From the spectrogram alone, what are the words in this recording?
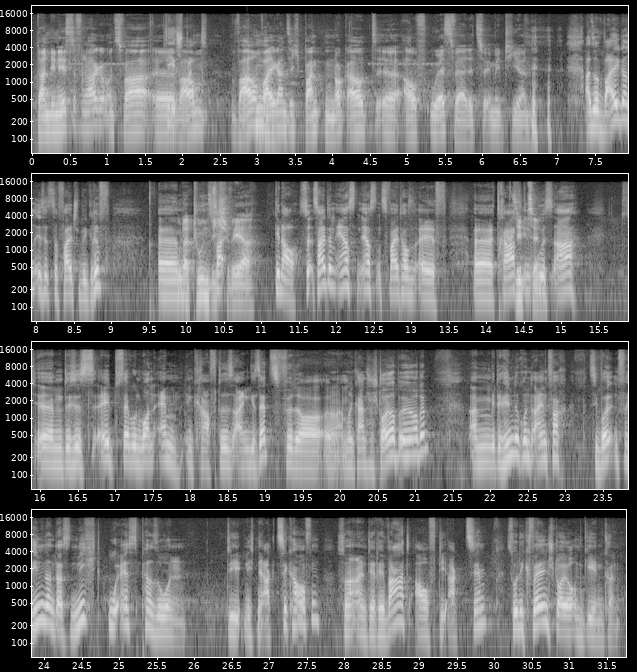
Dann die nächste Frage und zwar, äh, warum, spannend. Warum hm. weigern sich Banken Knockout äh, auf US-Werte zu emittieren? also weigern ist jetzt der falsche Begriff. Ähm, Oder tun sich schwer? Genau, seit dem 01.01.2011 äh, trat 17. in den USA ähm, dieses 871M in Kraft. Das ist ein Gesetz für die äh, amerikanische Steuerbehörde ähm, mit dem Hintergrund einfach, sie wollten verhindern, dass nicht US-Personen die nicht eine Aktie kaufen, sondern ein Derivat auf die Aktie, so die Quellensteuer umgehen können.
